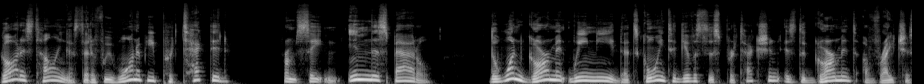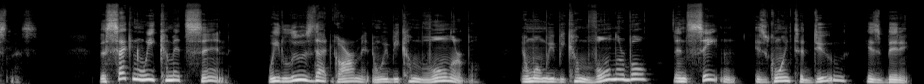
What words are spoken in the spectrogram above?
God is telling us that if we want to be protected from Satan in this battle, the one garment we need that's going to give us this protection is the garment of righteousness. The second we commit sin, we lose that garment and we become vulnerable. And when we become vulnerable, then Satan is going to do his bidding.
